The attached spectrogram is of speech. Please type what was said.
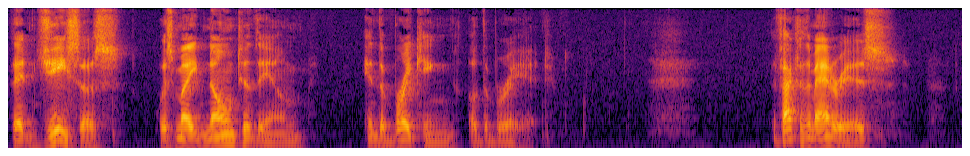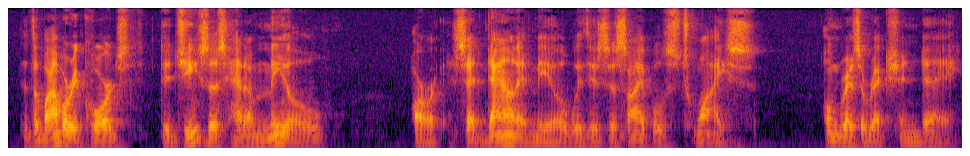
that Jesus was made known to them in the breaking of the bread. The fact of the matter is, that the Bible records that Jesus had a meal or sat down at meal with his disciples twice on resurrection day.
